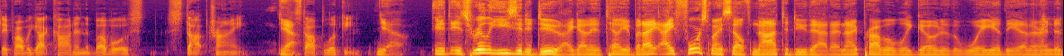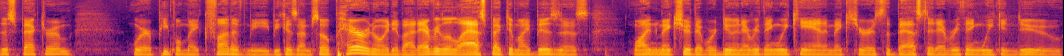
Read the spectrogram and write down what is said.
they probably got caught in the bubble of stop trying, Yeah. stop looking. yeah. It, it's really easy to do. I got to tell you, but I, I force myself not to do that, and I probably go to the way of the other end of the spectrum, where people make fun of me because I'm so paranoid about every little aspect of my business, wanting to make sure that we're doing everything we can and make sure it's the best at everything we can do.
